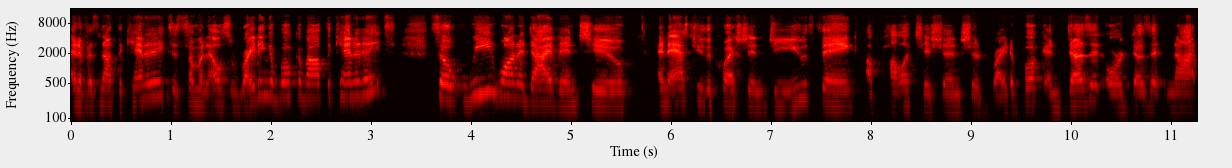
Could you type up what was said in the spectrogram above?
and if it's not the candidates, it's someone else writing a book about the candidates. So we want to dive into and ask you the question Do you think a politician should write a book? And does it or does it not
